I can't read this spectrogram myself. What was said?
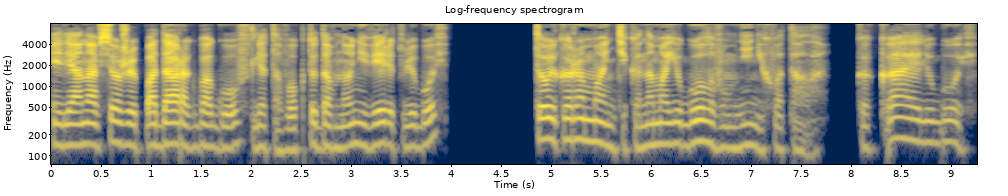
Или она все же подарок богов для того, кто давно не верит в любовь? Только романтика на мою голову мне не хватало. Какая любовь?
